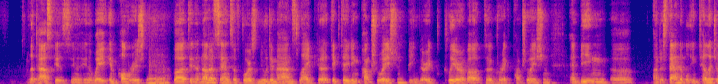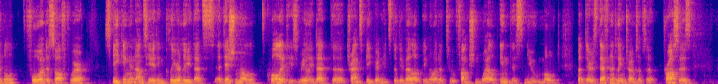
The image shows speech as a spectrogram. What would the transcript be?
the task is in, in a way impoverished. Mm-hmm. But in another sense, of course, new demands like uh, dictating punctuation, being very clear about the mm-hmm. correct punctuation, and being uh, understandable, intelligible for the software, speaking, enunciating clearly, that's additional qualities really that the trans speaker needs to develop in order to function well in this new mode. But there's definitely, in terms of the process,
